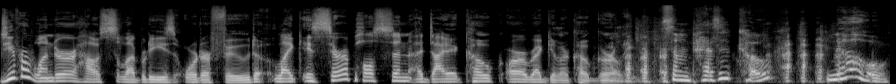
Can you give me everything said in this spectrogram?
Do you ever wonder how celebrities order food? Like, is Sarah Paulson a Diet Coke or a regular Coke girlie? Some peasant Coke? No.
